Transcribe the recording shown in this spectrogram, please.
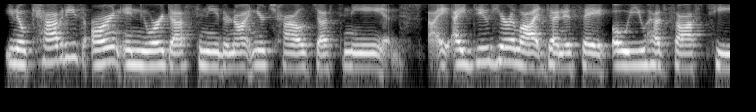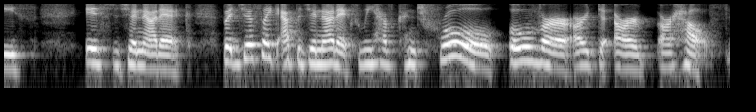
you know, cavities aren't in your destiny. They're not in your child's destiny. I, I do hear a lot dentists say, oh, you have soft teeth. It's genetic. But just like epigenetics, we have control over our, our, our health.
